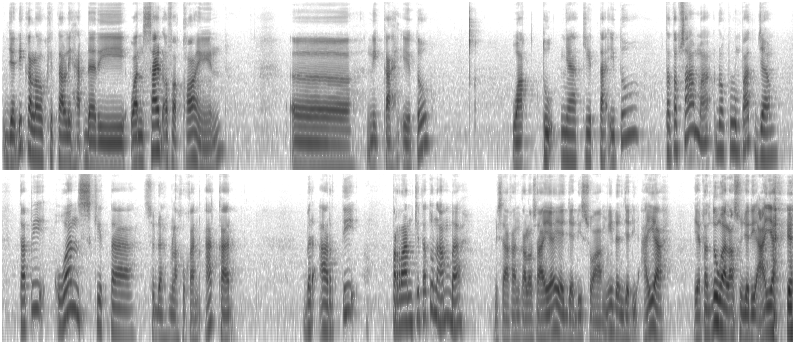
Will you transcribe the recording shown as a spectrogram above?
Jadi kalau kita lihat dari one side of a coin, uh, nikah itu waktunya kita itu tetap sama 24 jam. Tapi once kita sudah melakukan akad berarti peran kita tuh nambah. Misalkan kalau saya ya jadi suami dan jadi ayah. Ya tentu nggak langsung jadi ayah ya.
